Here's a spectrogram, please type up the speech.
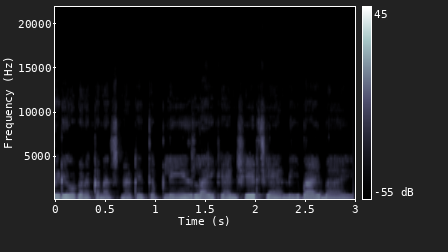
వీడియో కనుక నచ్చినట్టయితే ప్లీజ్ లైక్ అండ్ షేర్ చేయండి. Bye bye.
